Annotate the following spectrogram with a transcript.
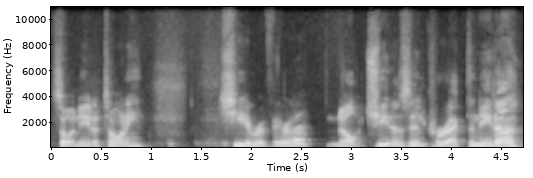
So, Anita, Tony? Chita Rivera? No, Chita's incorrect, Anita.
